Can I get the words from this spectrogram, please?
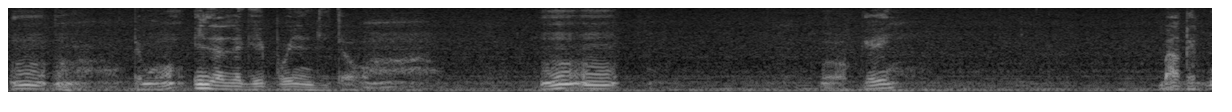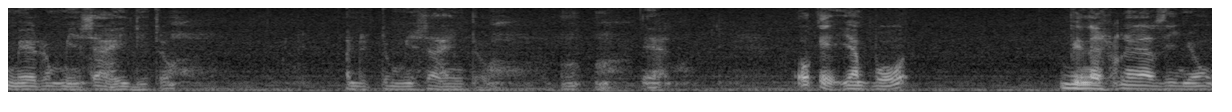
Mm-mm. Ito mo, ilalagay po yan dito. Mm-mm. Okay. Bakit merong mensahe dito? Ano itong mensahe to? Mm-mm. Yan. Okay, yan po. Binasok na natin yung,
